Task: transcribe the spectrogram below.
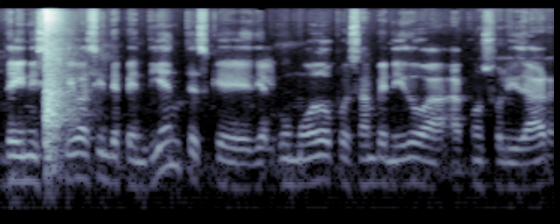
de iniciativas independientes que de algún modo pues han venido a, a consolidar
